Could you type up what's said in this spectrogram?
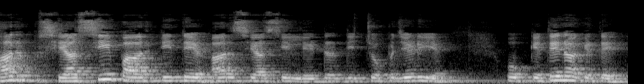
ਹਰ ਸਿਆਸੀ ਪਾਰਟੀ ਤੇ, ਹਰ ਸਿਆਸੀ ਲੀਡਰ ਦੀ ਚੁੱਪ ਜਿਹੜੀ ਹੈ, ਉਹ ਕਿਤੇ ਨਾ ਕਿਤੇ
